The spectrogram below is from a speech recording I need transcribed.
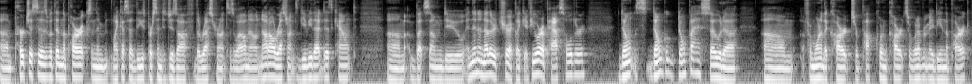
um, purchases within the parks, and then, like I said, these percentages off the restaurants as well. Now, not all restaurants give you that discount, um, but some do. And then another trick, like if you are a pass holder, don't don't don't buy a soda um, from one of the carts or popcorn carts or whatever it may be in the park.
